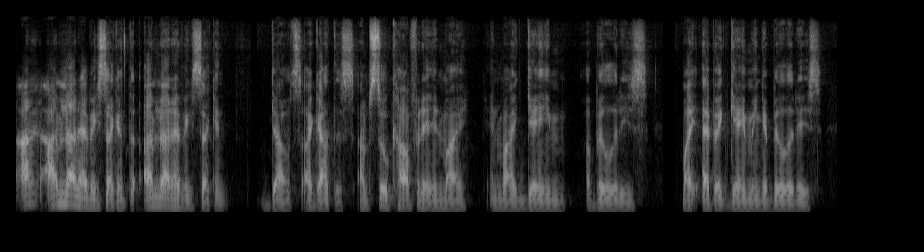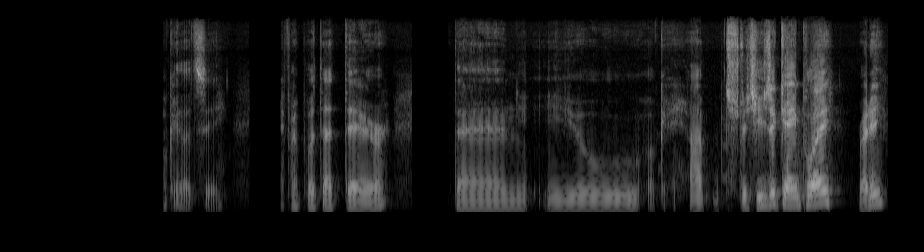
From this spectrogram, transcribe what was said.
I, I'm not having second. Th- I'm not having second doubts. I got this. I'm still confident in my in my game abilities, my epic gaming abilities. Okay, let's see. If I put that there, then you okay. I'm strategic gameplay. Ready?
